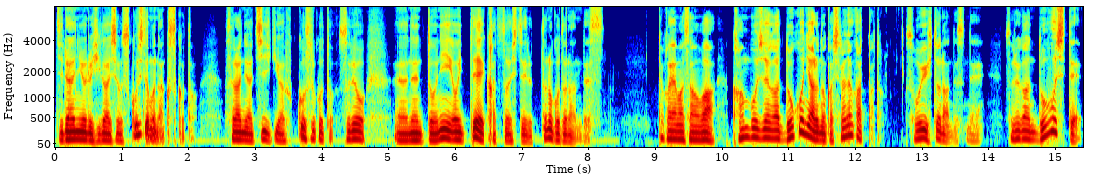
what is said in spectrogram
地雷による被害者を少しでもなくすこと。さらには地域が復興すること。それを念頭に置いて活動しているとのことなんです。高山さんはカンボジアがどこにあるのか知らなかったと。そういう人なんですね。それがどうして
